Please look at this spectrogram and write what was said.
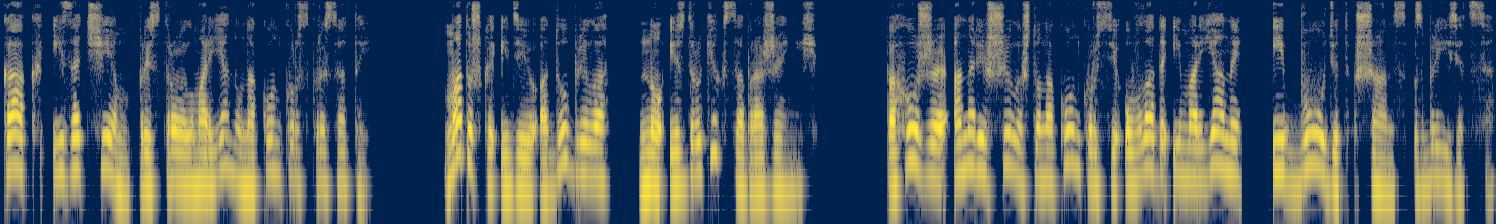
как и зачем пристроил Марьяну на конкурс красоты. Матушка идею одобрила, но из других соображений. Похоже, она решила, что на конкурсе у Влада и Марьяны и будет шанс сблизиться.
